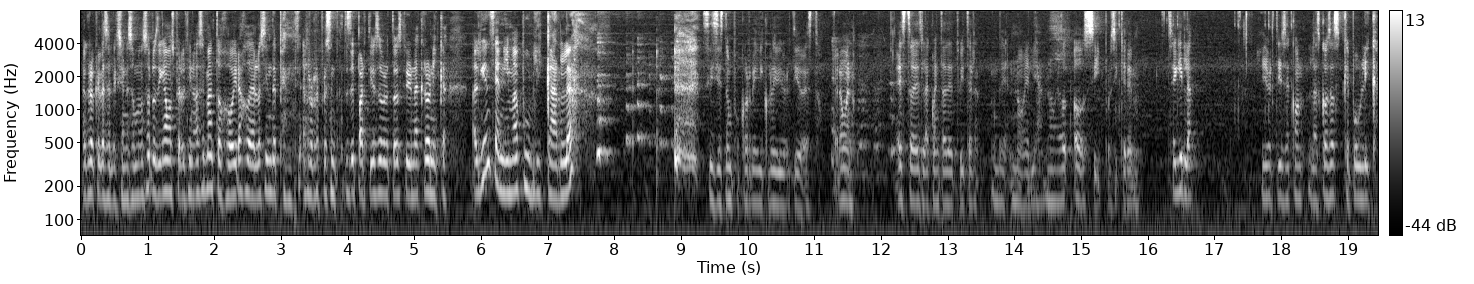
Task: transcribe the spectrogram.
No creo que las elecciones somos nosotros, digamos, pero al final se me antojó ir a joder a los independientes, a los representantes de partidos, sobre todo escribir una crónica. ¿Alguien se anima a publicarla? sí, sí, está un poco ridículo y divertido esto. Pero bueno, esto es la cuenta de Twitter de Noelia, Noel o sí, por si quieren seguirla y divertirse con las cosas que publica.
